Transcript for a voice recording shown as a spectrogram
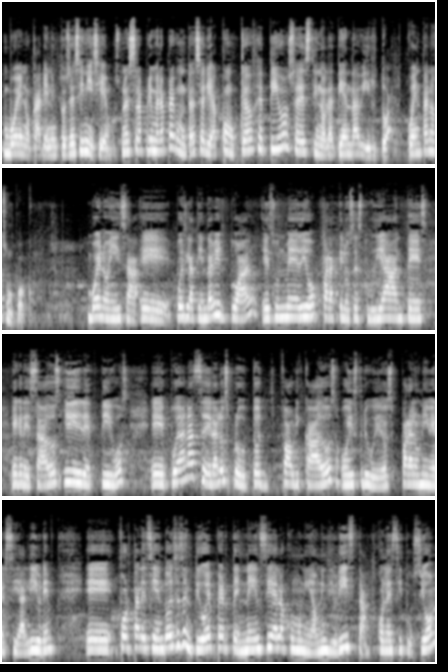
Bueno, Karen, entonces iniciemos. Nuestra primera pregunta sería ¿con qué objetivo se destinó la tienda virtual? Cuéntanos un poco. Bueno, Isa, eh, pues la tienda virtual es un medio para que los estudiantes, egresados y directivos eh, puedan acceder a los productos fabricados o distribuidos para la universidad libre, eh, fortaleciendo ese sentido de pertenencia de la comunidad unilibrista con la institución,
